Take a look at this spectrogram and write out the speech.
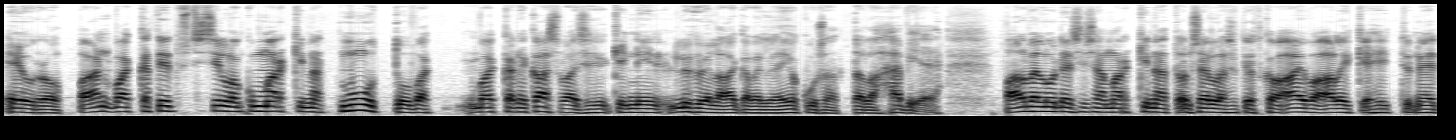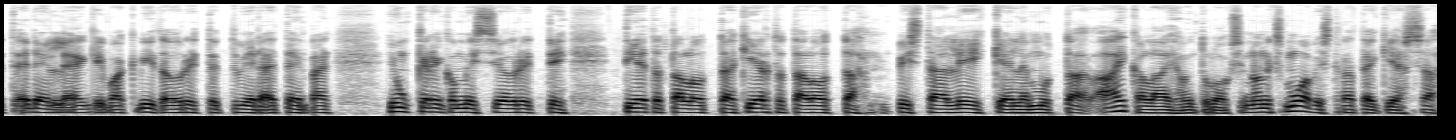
Eurooppaan. Vaikka tietysti silloin, kun markkinat muuttuu, vaikka ne kasvaisikin, niin lyhyellä aikavälillä joku saattaa olla häviäjä. Palveluiden sisämarkkinat on sellaiset, jotka on aivan alikehittyneet edelleenkin, vaikka niitä on yritetty viedä eteenpäin. Junckerin komissio yritti tietotaloutta ja kiertotaloutta pistää liikkeelle, mutta aika laihoin tuloksin. Onneksi muovistrategiassa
